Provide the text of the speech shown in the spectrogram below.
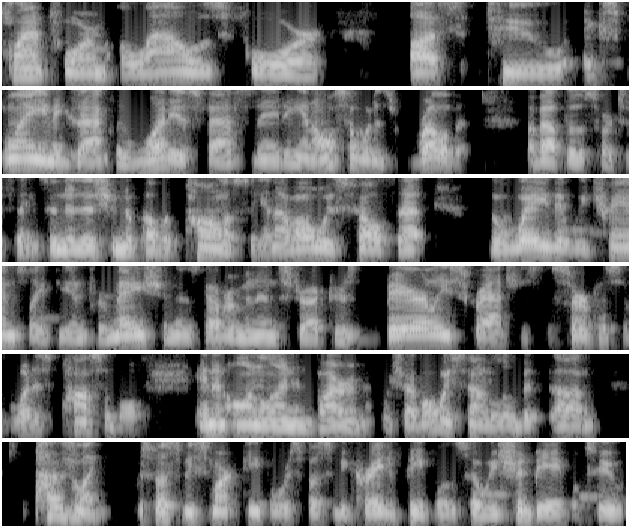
platform allows for us to explain exactly what is fascinating and also what is relevant about those sorts of things, in addition to public policy. And I've always felt that the way that we translate the information as government instructors barely scratches the surface of what is possible in an online environment, which I've always found a little bit um, puzzling. We're supposed to be smart people, we're supposed to be creative people, and so we should be able to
